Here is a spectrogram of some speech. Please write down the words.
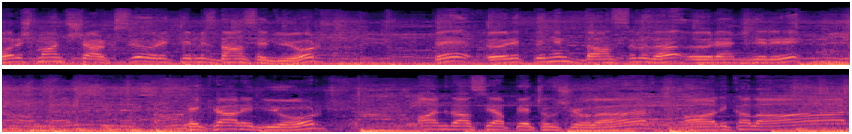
Barış Manço şarkısı öğretmenimiz dans ediyor. Ve öğretmenin dansını da öğrencileri tekrar ediyor. Aynı dansı yapmaya çalışıyorlar. Harikalar.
